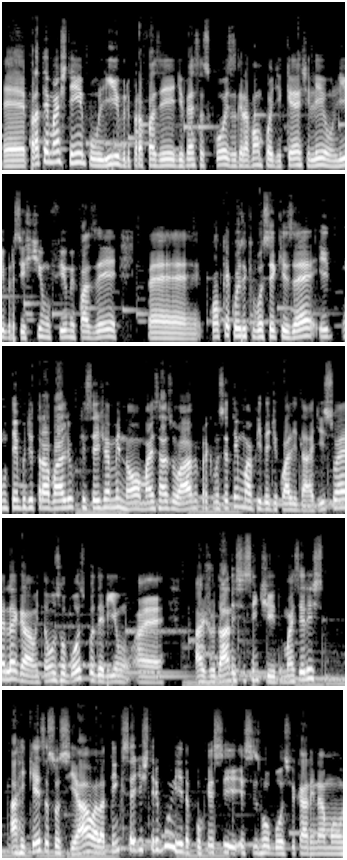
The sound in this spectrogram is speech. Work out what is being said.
é, para ter mais tempo livre para fazer diversas coisas, gravar um podcast, ler um livro, assistir um filme, fazer é, qualquer coisa que você quiser e um tempo de trabalho que seja menor, mais razoável, para que você tenha uma vida de qualidade. Isso é legal. Então, os robôs poderiam é, ajudar nesse sentido, mas eles, a riqueza social, ela tem que ser distribuída, porque se esses robôs ficarem na mão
